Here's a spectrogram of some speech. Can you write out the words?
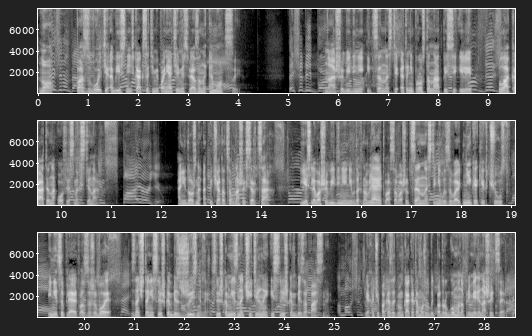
Но позвольте объяснить, как с этими понятиями связаны эмоции. Наше видение и ценности — это не просто надписи или плакаты на офисных стенах. Они должны отпечататься в наших сердцах. Если ваше видение не вдохновляет вас, а ваши ценности не вызывают никаких чувств и не цепляют вас за живое, значит, они слишком безжизненные, слишком незначительные и слишком безопасны. Я хочу показать вам, как это может быть по-другому на примере нашей церкви.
